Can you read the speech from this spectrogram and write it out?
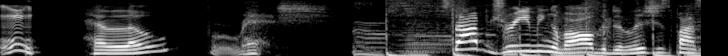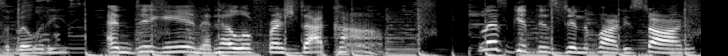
Mm. Hello Fresh. Stop dreaming of all the delicious possibilities and dig in at HelloFresh.com. Let's get this dinner party started.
